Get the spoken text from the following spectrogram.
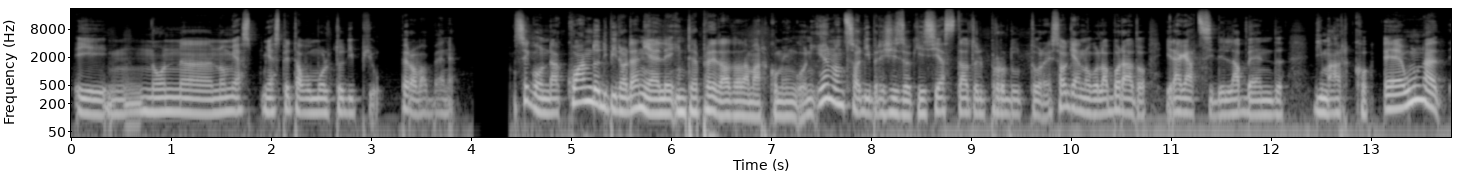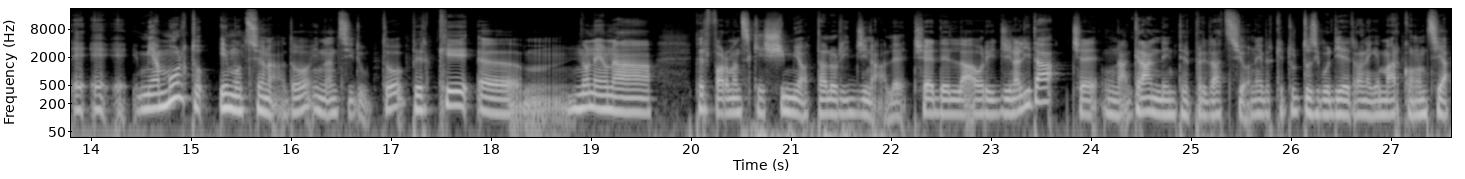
e mm, non, non mi, as- mi aspettavo molto di più, però va bene. Seconda, Quando di Pino Daniele, interpretata da Marco Mengoni. Io non so di preciso chi sia stato il produttore, so che hanno collaborato i ragazzi della band di Marco. È una, è, è, mi ha molto emozionato, innanzitutto, perché ehm, non è una performance che scimmiotta l'originale. C'è della originalità, c'è una grande interpretazione, perché tutto si può dire tranne che Marco non sia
